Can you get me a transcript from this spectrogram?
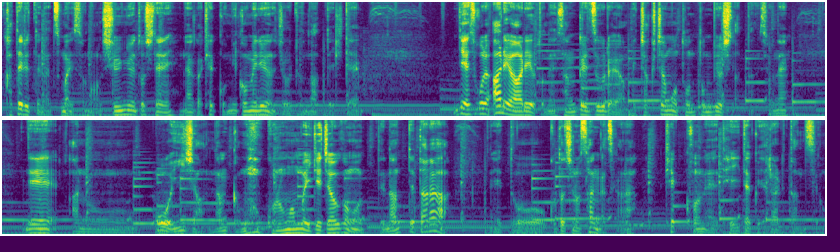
勝てるっていうのはつまりその収入としてねなんか結構見込めるような状況になってきてでそこであれよあれよとね3ヶ月ぐらいはめちゃくちゃもうトントン拍子だったんですよね。であのー、おいいじゃん。なんかもうこのままいけちゃうかもってなってたらえっ、ー、と今年の3月かな。結構ね手痛くやられたんですよ。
